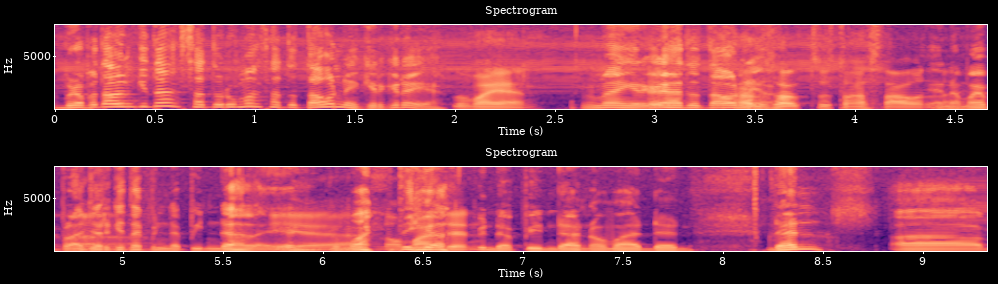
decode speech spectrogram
berapa tahun kita? Satu rumah satu tahun ya kira-kira ya? Lumayan. Lumayan kira-kira satu tahun ya? Satu setengah tahun. Ya, lah. namanya pelajar kita pindah-pindah lah ya. Iya, Rumah tinggal nomaden. pindah-pindah nomaden. Dan em,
